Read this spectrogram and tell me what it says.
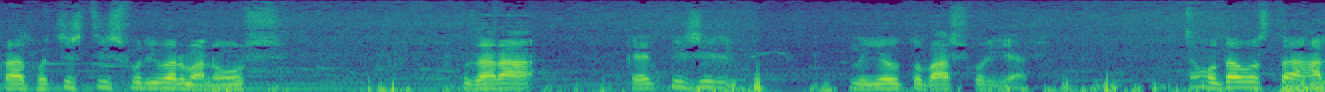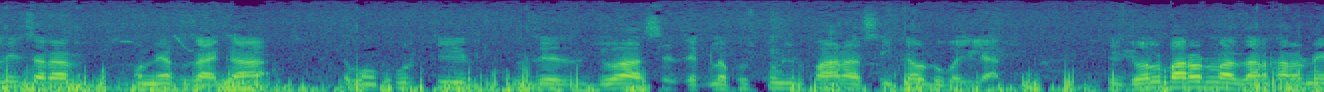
প্রায় পঁচিশ ত্রিশ পরিবার মানুষ, যারা কৃষির লইয়াও তো বাস করি আর। এমত অবস্থা হালিচারার অনেক জায়গা এবং কুর্কির যে জোয়া আছে, যেগুলো ফুসকুনির পাহাড় আছে, এটাও ডুবাইলার জল বাড়ন না, যার কারণে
